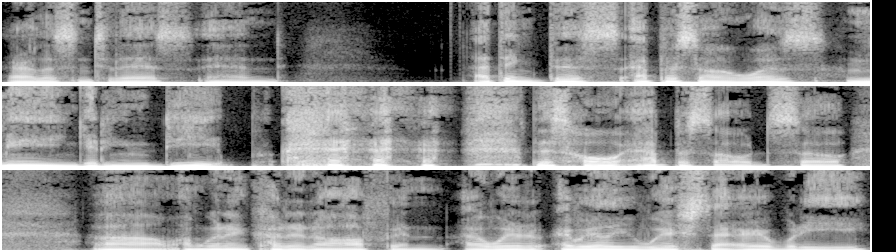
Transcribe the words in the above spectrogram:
that are listening to this, and I think this episode was me getting deep. this whole episode, so um, I'm gonna cut it off, and I would I really wish that everybody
